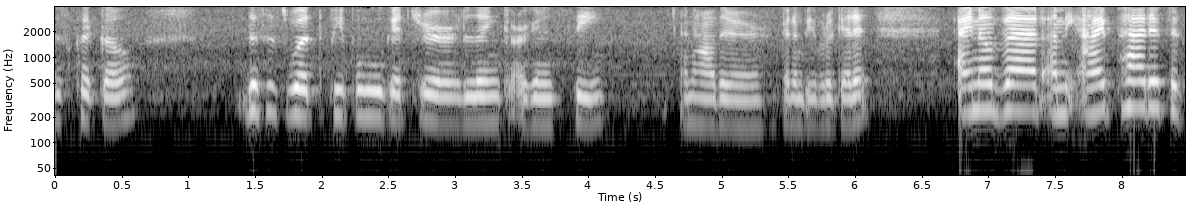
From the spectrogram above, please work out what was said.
Just click go. This is what the people who get your link are going to see and how they're going to be able to get it. I know that on the iPad, if it's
